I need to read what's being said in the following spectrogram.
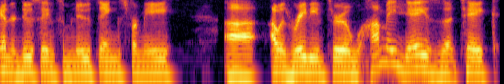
introducing some new things for me. Uh, I was reading through how many days does it take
